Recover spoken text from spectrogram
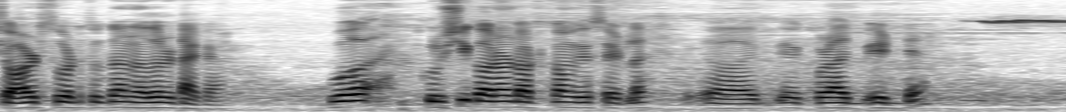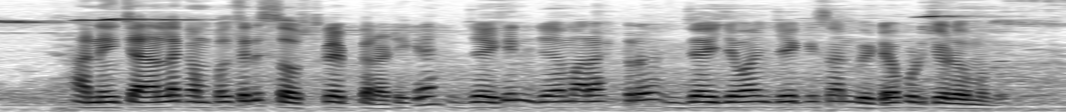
शॉर्ट्सवर सुद्धा नजर टाका. व कृषी कॉर्नर डॉट कॉम वेबसाईटला एक वेळा भेट द्या. आणि चॅनलला कंपल्सरी सबस्क्राईब करा ठीक आहे? जय हिंद जय महाराष्ट्र जय जवान जय किसान भेटूया पुढच्या व्हिडिओमध्ये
